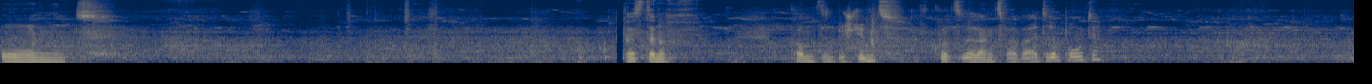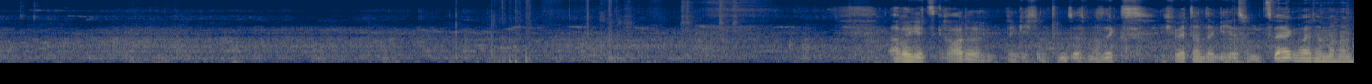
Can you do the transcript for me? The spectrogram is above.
Und was da noch kommt, sind bestimmt kurz oder lang zwei weitere Punkte. Aber jetzt gerade denke ich, dann tun es erstmal sechs. Ich werde dann, denke ich, erstmal mit Zwergen weitermachen.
